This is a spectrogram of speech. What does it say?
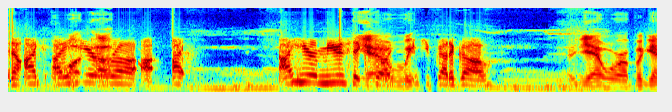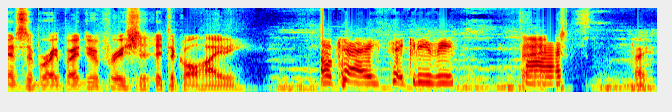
Now, I, I hear uh, uh, I, I hear music, yeah, so I we, think you've got to go. Yeah, we're up against the break, but I do appreciate the call, Heidi. Okay, take it easy. Thanks. Bye. Bye.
